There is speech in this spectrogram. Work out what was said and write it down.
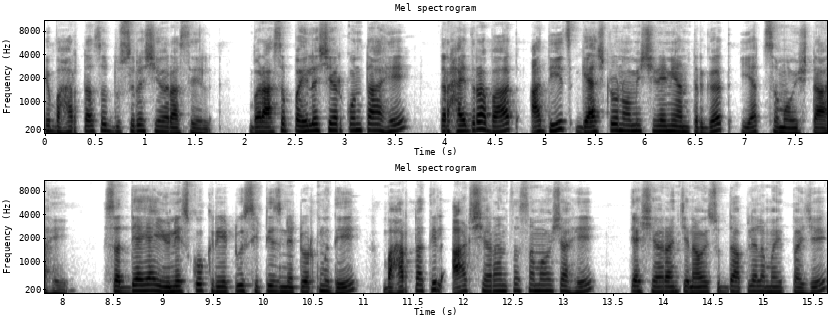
हे भारताचं दुसरं शहर असेल. बरं असं पहिलं शहर कोणतं आहे? तर हैदराबाद आधीच गॅस्ट्रोनॉमी श्रेणी अंतर्गत यात समाविष्ट आहे. सध्या या युनेस्को क्रिएटिव्ह सिटीज नेटवर्कमध्ये भारतातील आठ शहरांचा समावेश आहे. त्या शहरांची नावे सुद्धा आपल्याला माहीत पाहिजे.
